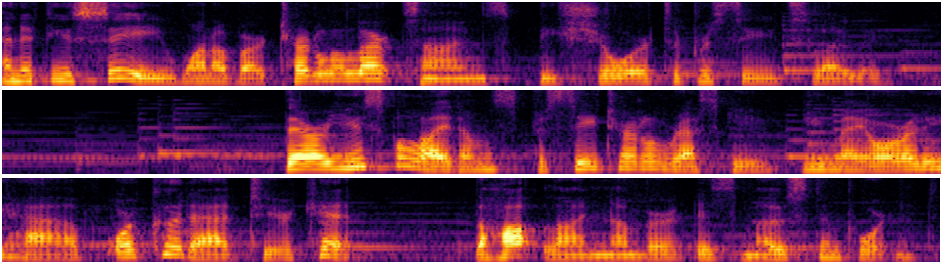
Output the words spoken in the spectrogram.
and if you see one of our turtle alert signs, be sure to proceed slowly. There are useful items for sea turtle rescue you may already have or could add to your kit. The hotline number is most important.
